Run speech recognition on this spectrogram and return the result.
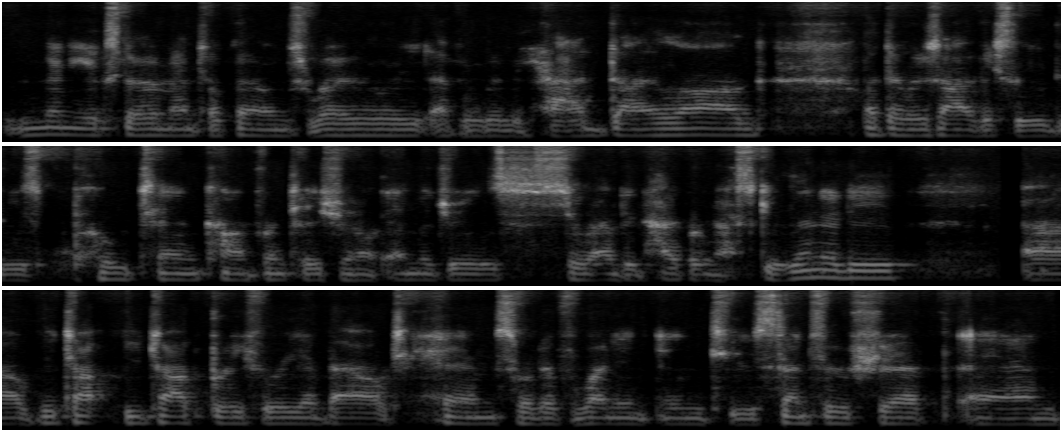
many experimental films, rarely ever really had dialogue, but there was obviously these potent confrontational images surrounding hypermasculinity. Uh, we talked you talked briefly about him sort of running into censorship and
